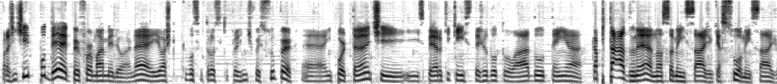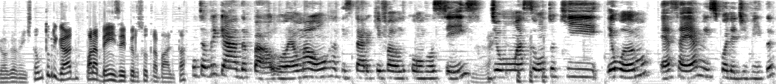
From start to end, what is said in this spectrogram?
para a gente poder performar melhor, né? E eu acho que o que você trouxe aqui para a gente foi super é, importante e espero que quem esteja do outro lado tenha captado, né, a nossa mensagem, que é a sua mensagem, obviamente. Então, muito obrigado, parabéns aí pelo seu trabalho, tá? Muito obrigada, Paulo. É uma honra estar aqui falando com vocês é. de um assunto que eu amo. Essa é a minha escolha de vida,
